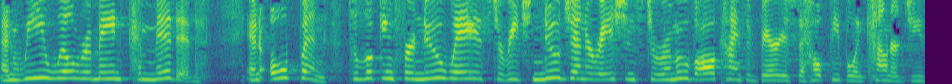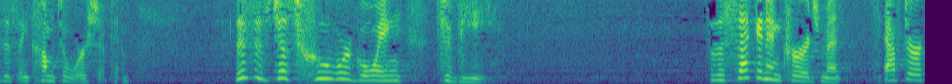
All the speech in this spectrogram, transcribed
And we will remain committed and open to looking for new ways to reach new generations, to remove all kinds of barriers to help people encounter Jesus and come to worship Him. This is just who we're going to be. So the second encouragement, after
